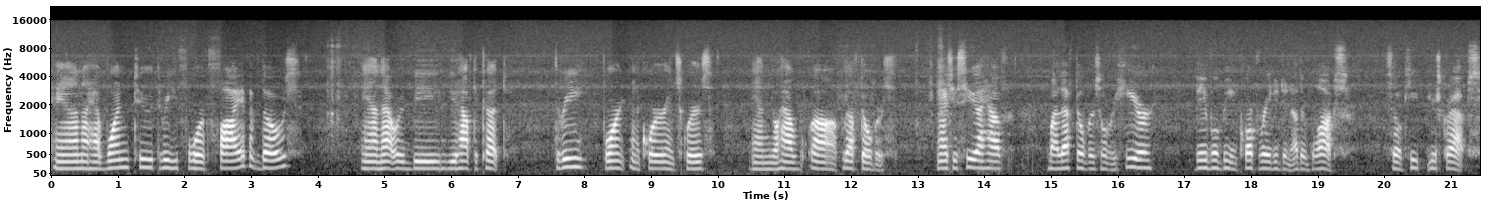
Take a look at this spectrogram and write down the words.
And I have one two three four five of those. And that would be you have to cut three four and a quarter inch squares and you'll have uh, leftovers. As you see I have my leftovers over here they will be incorporated in other blocks so keep your scraps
